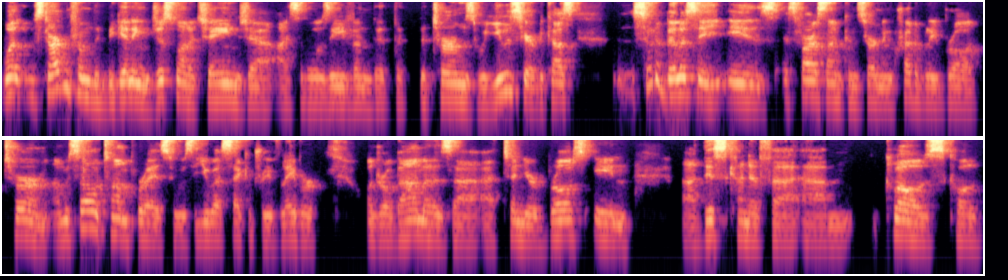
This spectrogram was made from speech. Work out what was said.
Well, starting from the beginning, just want to change, uh, I suppose, even the, the, the, terms we use here because suitability is, as far as I'm concerned, an incredibly broad term. And we saw Tom Perez, who was the US Secretary of Labor under Obama's uh, uh, tenure, brought in uh, this kind of uh, um, clause called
